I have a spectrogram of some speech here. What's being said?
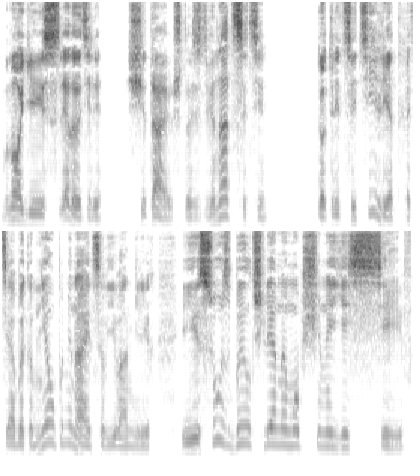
Многие исследователи считают, что с 12 до 30 лет, хотя об этом не упоминается в Евангелиях, Иисус был членом общины Ессеев,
